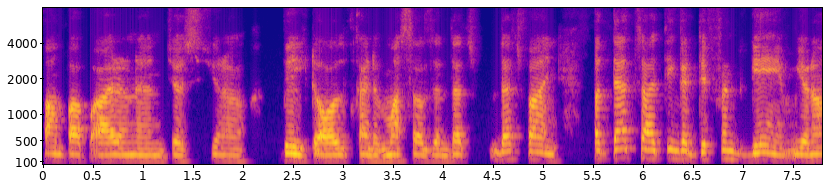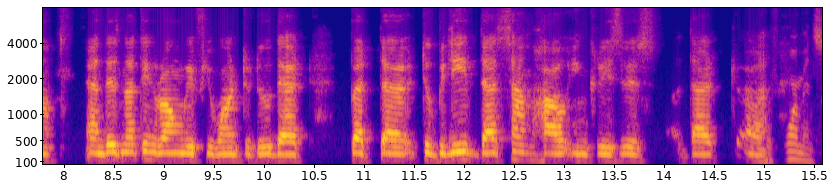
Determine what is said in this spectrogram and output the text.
pump up iron and just you know build all kind of muscles, and that's that's fine. But that's I think a different game, you know. And there's nothing wrong if you want to do that but uh, to believe that somehow increases that uh, performance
